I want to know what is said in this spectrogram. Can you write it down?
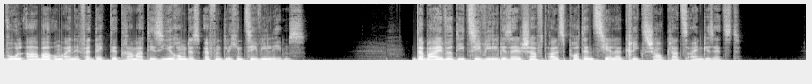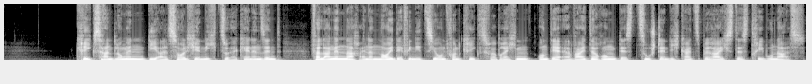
wohl aber um eine verdeckte Dramatisierung des öffentlichen Zivillebens. Dabei wird die Zivilgesellschaft als potenzieller Kriegsschauplatz eingesetzt. Kriegshandlungen, die als solche nicht zu erkennen sind, verlangen nach einer Neudefinition von Kriegsverbrechen und der Erweiterung des Zuständigkeitsbereichs des Tribunals.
